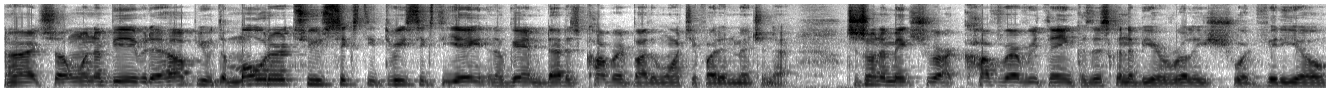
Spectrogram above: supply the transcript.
all right so i want to be able to help you with the motor 26368 and again that is covered by the warranty if i didn't mention that. Just want to make sure i cover everything because it's going to be a really short video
